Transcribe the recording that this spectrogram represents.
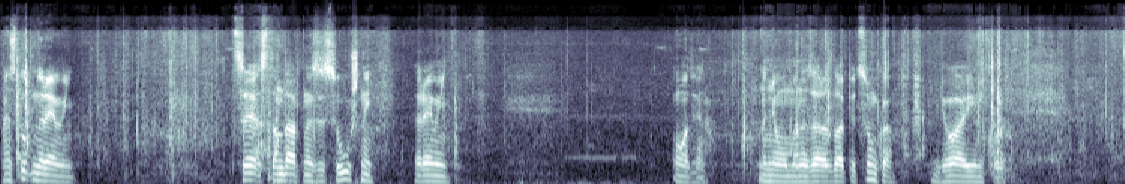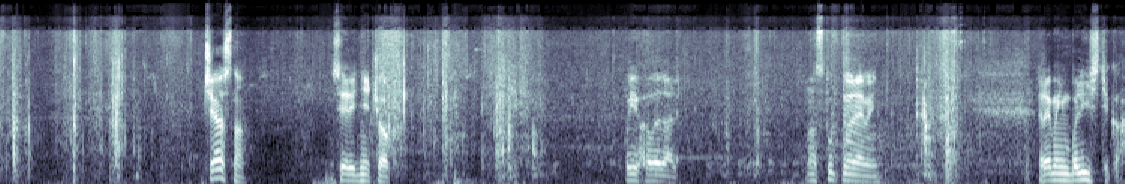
Наступний ремінь. Це стандартний ЗСУшний ремінь. От він. На ньому в мене зараз два підсумка. Вдягаю інколи. Чесно, середнячок. Поїхали далі. Наступний ремінь. Ремінь балістика.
